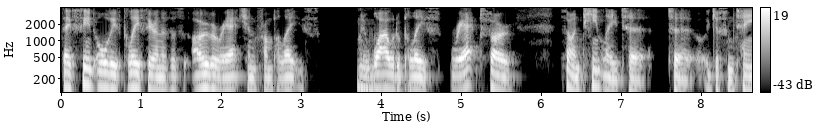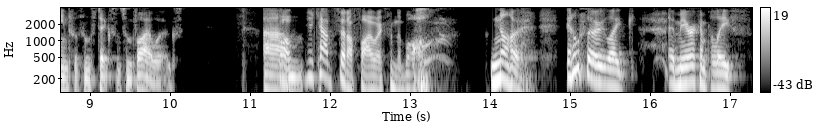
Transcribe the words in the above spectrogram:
they've sent all these police there, and there's this overreaction from police. You know, Mhm. why would a police react so so intently to to just some teens with some sticks and some fireworks? Um, well, you can't set off fireworks in the mall. no, and also like American police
